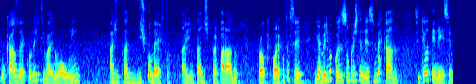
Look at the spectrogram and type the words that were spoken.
o caso é, quando a gente vai no all-in, a gente está descoberto, a gente está despreparado para o que pode acontecer. E a mesma coisa são para as tendências do mercado. Se tem uma tendência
